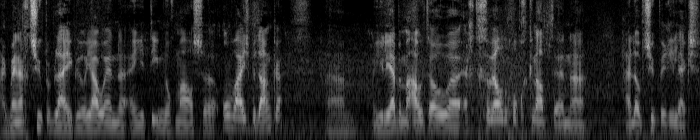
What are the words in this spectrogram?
ja, ik ben echt super blij. Ik wil jou en, eh, en je team nogmaals eh, onwijs bedanken. Ehm, jullie hebben mijn auto eh, echt geweldig opgeknapt en hij loopt super relaxed.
